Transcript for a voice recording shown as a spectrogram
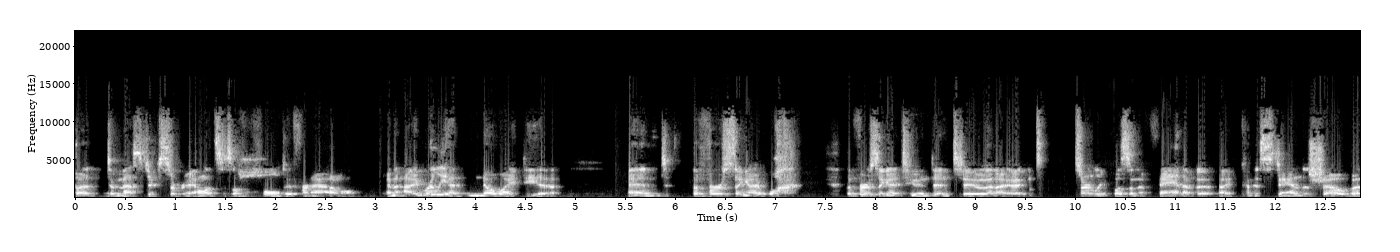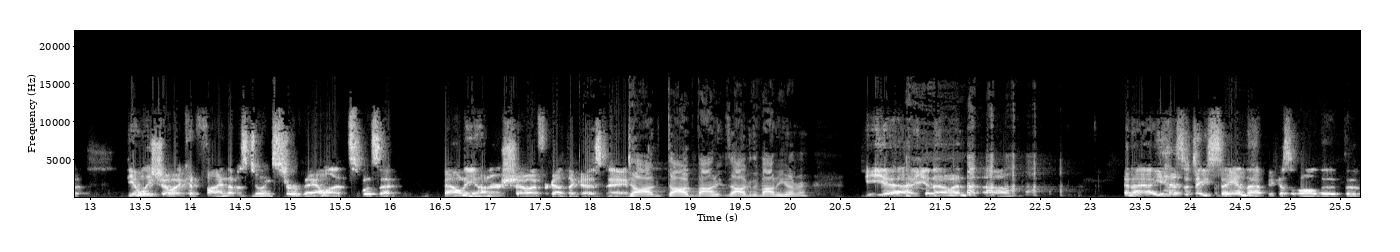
But domestic surveillance is a whole different animal. And I really had no idea. And the first thing I the first thing I tuned into, and I, I certainly wasn't a fan of it. I couldn't stand the show, but the only show I could find that was doing surveillance was that bounty hunter show. I forgot that guy's name. Dog, dog, bounty, dog, the bounty hunter. Yeah, you know, and um, and I hesitate saying that because of all the, the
